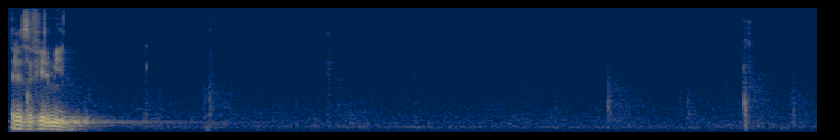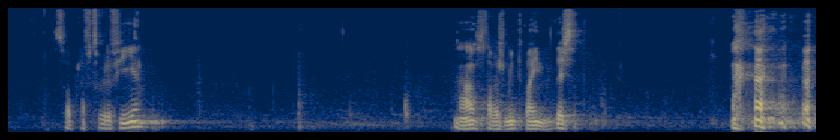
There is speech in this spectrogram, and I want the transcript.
Teresa Firmino. Só para a fotografia. Ah, estavas muito bem. Deixa-te.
